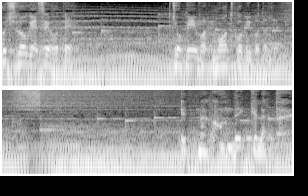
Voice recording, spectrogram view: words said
कुछ लोग ऐसे होते हैं जो बेवक्त मौत को भी बदल देते इतना खून देख के लगता है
